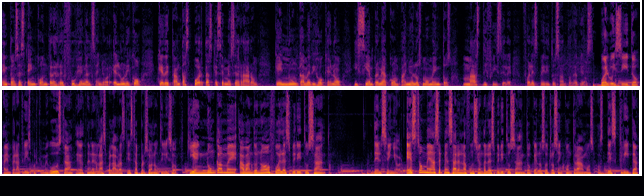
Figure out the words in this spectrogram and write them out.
Entonces encontré refugio en el Señor, el único que de tantas puertas que se me cerraron, que nunca me dijo que no y siempre me acompañó en los momentos más difíciles, fue el Espíritu Santo de Dios. Vuelvo y cito a Emperatriz porque me gusta eh, tener las palabras que esta persona utilizó. Quien nunca me abandonó fue el Espíritu Santo del Señor. Esto me hace pensar en la función del Espíritu Santo que nosotros encontramos descrita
